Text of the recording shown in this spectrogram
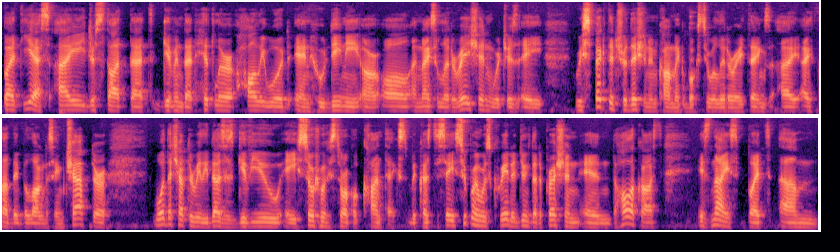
but yes, I just thought that given that Hitler, Hollywood, and Houdini are all a nice alliteration, which is a respected tradition in comic books to alliterate things, I, I thought they belong in the same chapter. What the chapter really does is give you a social historical context, because to say Superman was created during the Depression and the Holocaust is nice, but um,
